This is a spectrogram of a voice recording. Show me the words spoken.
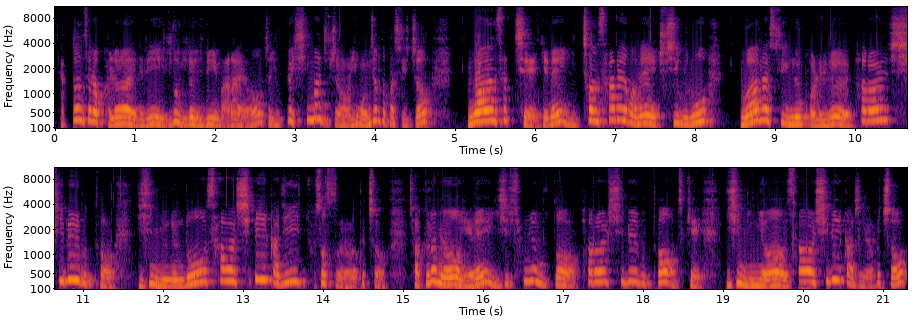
작전 세력 관련한 애들이 유독 이런 이름이 많아요. 자, 610만 주죠. 이거 언제부터 팔 수 있죠? 교환 사채 얘네 2,400원의 주식으로 교환할 수 있는 권리를 8월 10일부터 26년도 4월 10일까지 줬었어요. 그쵸? 자, 그러면 얘네 23년부터 8월 10일부터 어떻게 26년 4월 10일까지예요. 그쵸?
